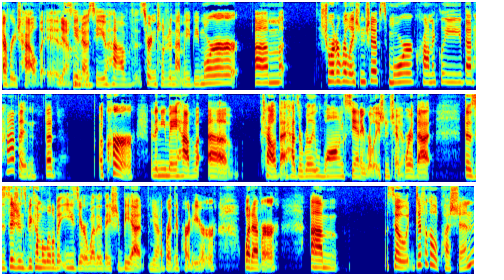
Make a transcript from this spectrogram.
every child is. Yeah. You know, so you have certain children that may be more um, shorter relationships, more chronically that happen, that occur. And then you may have a child that has a really long standing relationship Yeah. where that those decisions become a little bit easier, whether they should be at Yeah. a birthday party or whatever. Um, so, difficult question.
